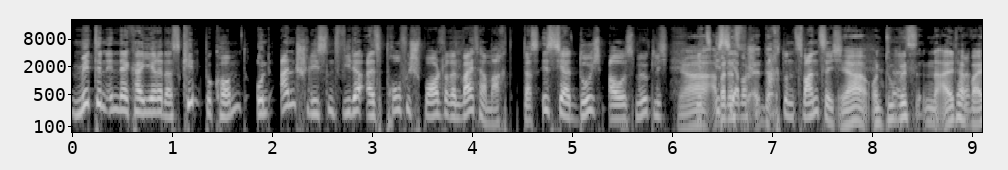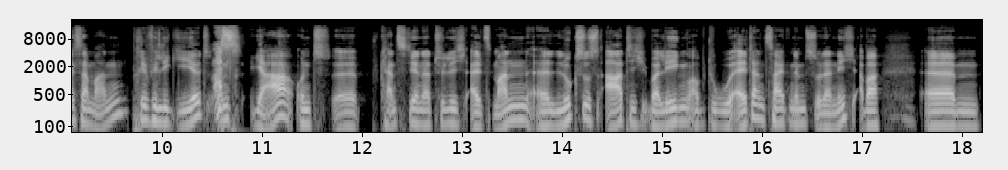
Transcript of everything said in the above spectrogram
mitten in der Karriere das Kind bekommt und anschließend wieder als Profisportlerin weitermacht. Das ist ja durchaus möglich. Ja, Jetzt aber ist sie das- aber schon äh, 28. Ja, und du bist ein alter weißer Mann, privilegiert Was? und ja, und äh, kannst dir natürlich als Mann äh, luxusartig überlegen, ob du Elternzeit nimmst oder nicht, aber ähm,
